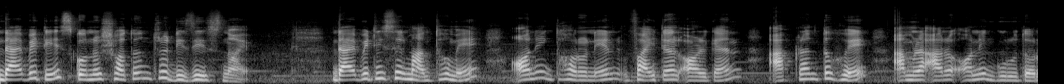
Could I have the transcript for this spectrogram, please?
ডায়াবেটিস কোনো স্বতন্ত্র ডিজিজ নয়। ডায়াবেটিসের মাধ্যমে অনেক ধরনের ভাইটাল অর্গ্যান আক্রান্ত হয়ে আমরা আরও অনেক গুরুতর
